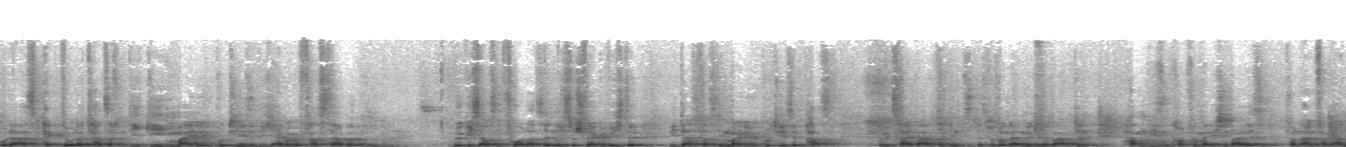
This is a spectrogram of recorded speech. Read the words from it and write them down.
oder Aspekte oder Tatsachen, die gegen meine Hypothese, die ich einmal gefasst habe, möglichst außen vor lasse, nicht so schwer gewichte, wie das, was in meine Hypothese passt. Polizeibeamte, insbesondere ermittelnde Beamten, haben diesen Confirmation Bias von Anfang an.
